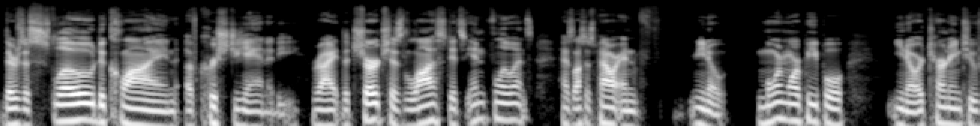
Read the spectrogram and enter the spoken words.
there's a slow decline of Christianity, right? The church has lost its influence, has lost its power, and you know, more and more people, you know, are turning to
